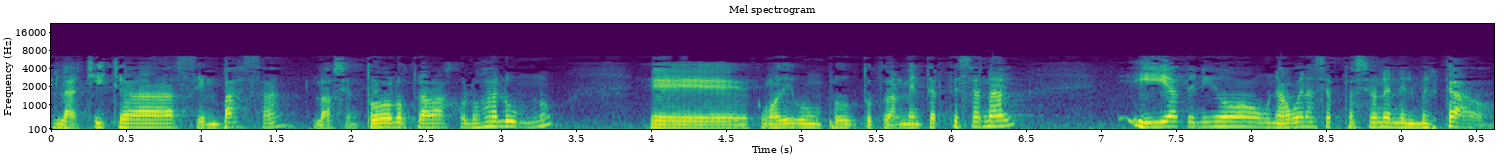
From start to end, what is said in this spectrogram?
La chicha se envasa, lo hacen todos los trabajos los alumnos. como digo, un producto totalmente artesanal y ha tenido una buena aceptación en el mercado.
